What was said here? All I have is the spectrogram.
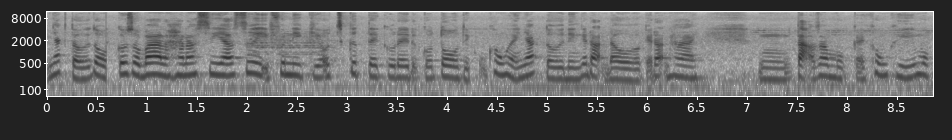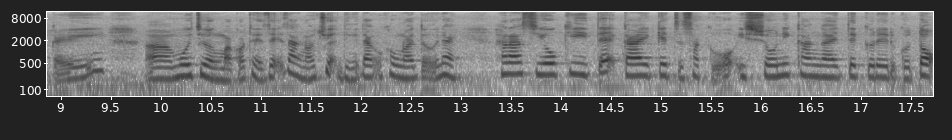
nhắc tới rồi. Câu số 3 là hanashi yasui funiki o kure được koto thì cũng không hề nhắc tới đến cái đoạn đầu và cái đoạn 2 ừ, tạo ra một cái không khí một cái uh, môi trường mà có thể dễ dàng nói chuyện thì người ta cũng không nói tới này. Hanashi o kite kai ketsusaku o issho ni kangaete kureru koto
